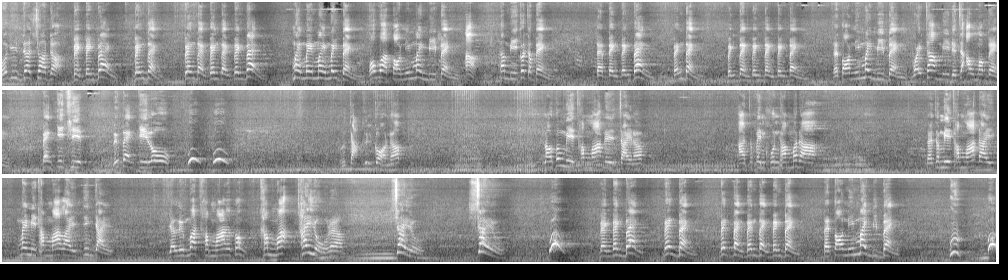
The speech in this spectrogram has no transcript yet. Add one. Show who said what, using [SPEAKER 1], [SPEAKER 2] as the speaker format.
[SPEAKER 1] โอดีดาชาดาแบ่งแบ่งแบ่งแบ่งแบ่งแบ่งแบ่งแบ่งแบ่งแบ่งแบ่งไม่ไม่ไม่ไม่แบ่ง เพราะว่าตอนนี้ไม่มีแบ่งอะถ้ามีก็จะแบ่ง แต่แบ่งแบ่งแบ่งแบ่งแบ่งแบ่งแบ่งแบ่งแบ่งแบ่งแบ่งแต่ตอนนี้ไม่มีแบ่งไว้ถ้ามีเดี๋ยวจะเอามาแบ่ง แบ่งกี่ขีด หรือแบ่งกี่โลฮู้ฮู้หรือกลับขึ้นก่อนนะครับ เราต้องมีธรรมะในใจนะครับ อาจจะเป็นคนธรรมดา แต่จะมีธรรมะใด ไม่มีธรรมะอะไรยิ่งใหญ่ อย่าลืมว่าธรรมะจะต้องธรรมะใช่อยู่นะครับ ใช่อยู่ ใช่อยู่วู้แบ่งแบ่งแบ่งแบ่งแบ่งแบ่งแบ่งแบ่งแบ่งแบ่งแบ่งแต่ตอนนี้ไม่มีแบ่งวู้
